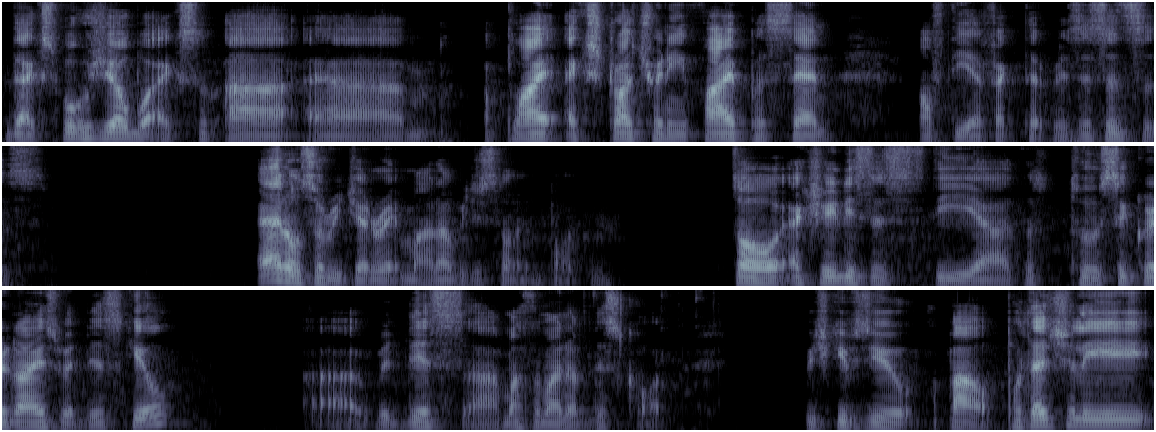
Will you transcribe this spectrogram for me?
The exposure will ex uh, um, apply extra 25% of the affected resistances. and also regenerate mana, which is not important. So actually, this is the, uh, the to synchronize with this skill, uh, with this uh, Mastermind of Discord, which gives you about potentially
